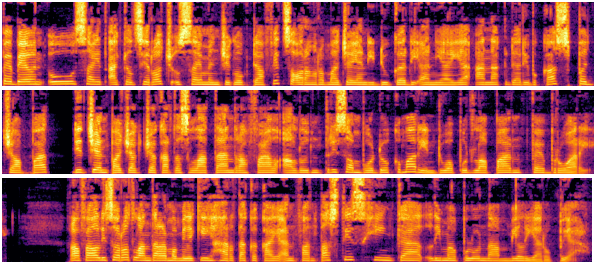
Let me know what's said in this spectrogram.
PBNU Said Akil Siroj usai menjenguk David, seorang remaja yang diduga dianiaya anak dari bekas pejabat Ditjen Pajak Jakarta Selatan Rafael Alun Trisambodo kemarin 28 Februari. Rafael disorot lantaran memiliki harta kekayaan fantastis hingga 56 miliar rupiah.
